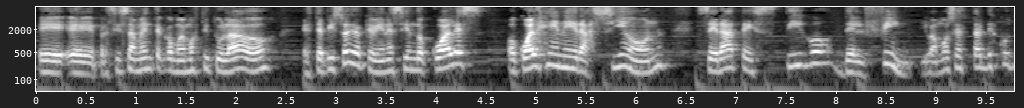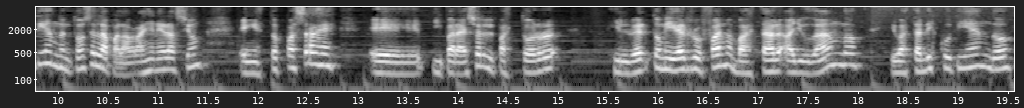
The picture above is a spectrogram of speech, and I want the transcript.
precisamente como hemos titulado este episodio, que viene siendo cuál es o cuál generación será testigo del fin. Y vamos a estar discutiendo entonces la palabra generación en estos pasajes. Eh, y para eso el pastor Gilberto Miguel Rufán nos va a estar ayudando y va a estar discutiendo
